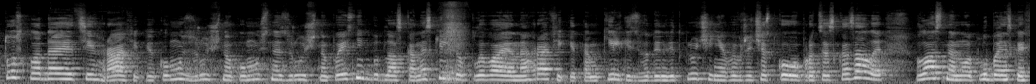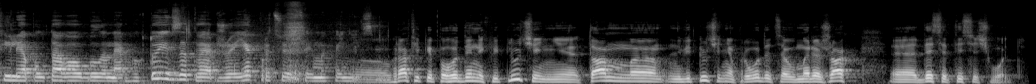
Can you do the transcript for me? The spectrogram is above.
Хто складає ці графіки, комусь зручно, комусь незручно. Поясніть, будь ласка, наскільки впливає на графіки там кількість годин відключення? Ви вже частково про це сказали. Власне, ну от Лубенська філія Полтава Обленерго. Хто їх затверджує? Як працює цей механізм? Графіки погодинних відключень е, там е, відключення проводиться в мережах е, 10 тисяч вольт.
